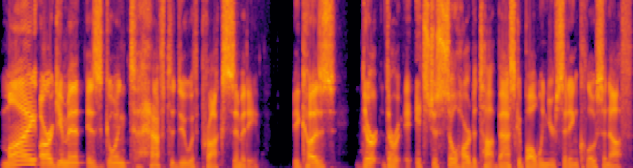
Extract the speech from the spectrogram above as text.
My argument is going to have to do with proximity because there there it's just so hard to top basketball when you're sitting close enough.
